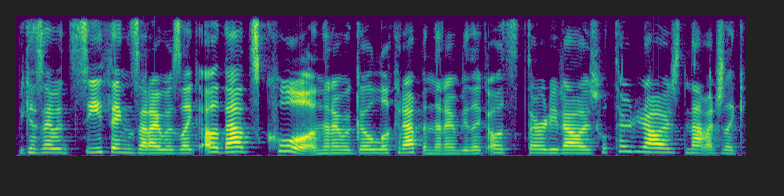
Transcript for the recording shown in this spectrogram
because i would see things that i was like oh that's cool and then i would go look it up and then i'd be like oh it's $30 well $30 isn't that much. Like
